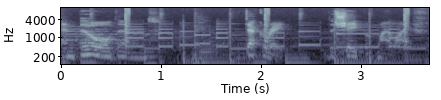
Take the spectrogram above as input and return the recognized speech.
and build and decorate the shape of my life.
